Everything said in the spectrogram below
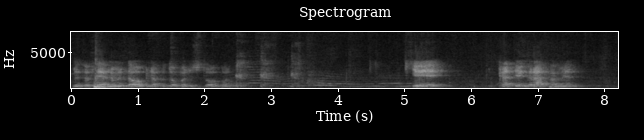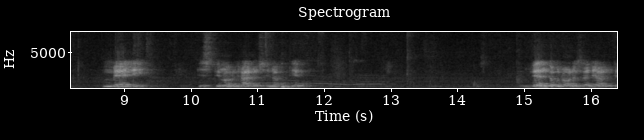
Μεταφέρναμε τα όπλα από τόπον εις τόπον και κατεγράφαμε μέλη στην οργάνωση αυτή. Δεν το γνώριζαν οι άνθρωποι,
